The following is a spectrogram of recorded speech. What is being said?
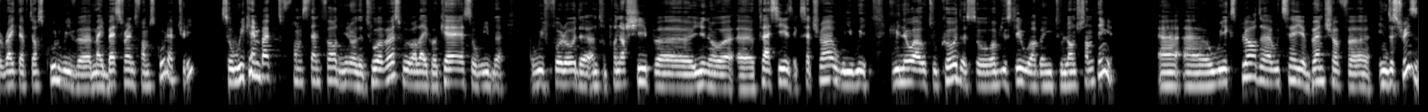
right after school with my best friend from school, actually. So we came back from Stanford, you know, the two of us, we were like, okay, so we've, we followed entrepreneurship, uh, you know, uh, classes, etc. We, we, we know how to code. So obviously we are going to launch something. Uh, we explored, I would say, a bunch of industries.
